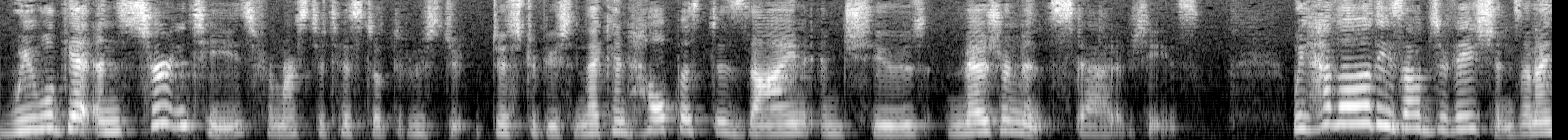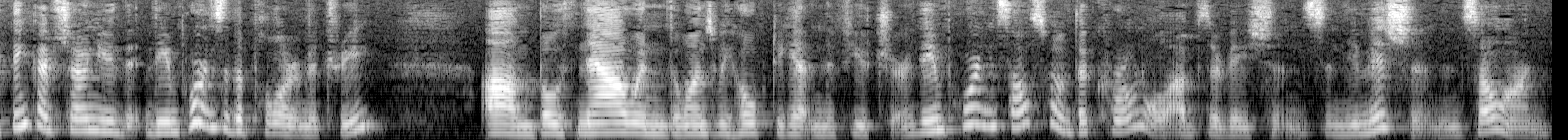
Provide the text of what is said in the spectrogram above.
we will get uncertainties from our statistical distribution that can help us design and choose measurement strategies. We have all these observations, and I think I've shown you the, the importance of the polarimetry, um, both now and the ones we hope to get in the future. The importance also of the coronal observations and the emission and so on.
